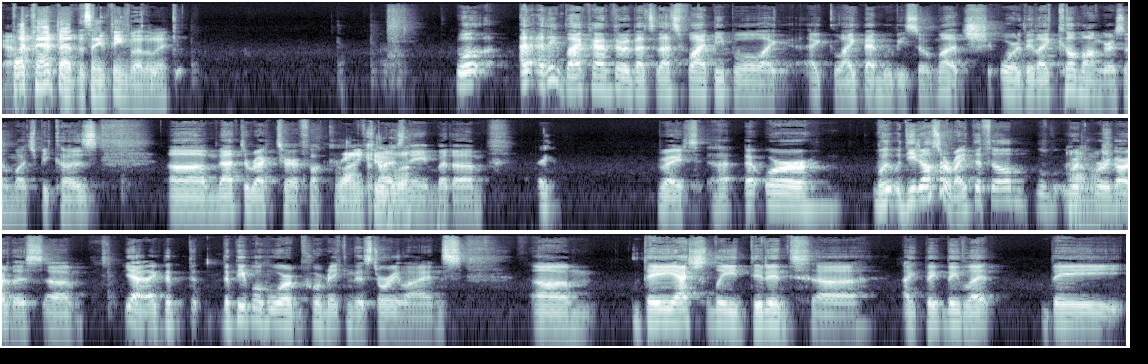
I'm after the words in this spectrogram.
Yeah. Black Panther had the same thing, by the way. Well, I, I think Black Panther. That's that's why people like like like that movie so much, or they like Killmonger so much because um, that director, fuck, I Ryan forgot his name, but um, like, right, uh, or did he also write the film? I'm not sure. Regardless, um, yeah, like the, the the people who are who are making the storylines, um, they actually didn't uh, like they, they let they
